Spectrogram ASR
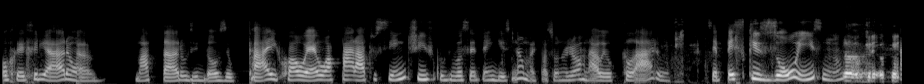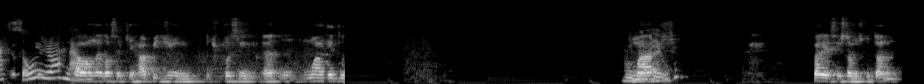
porque criaram matar os idosos. Eu, pai, qual é o aparato científico que você tem disso? Não, mas passou no jornal. Eu, claro. Você pesquisou isso, não? não eu queria, eu queria, passou no jornal. falar um negócio aqui rapidinho. Tipo assim, é, um adendo. Mas, Peraí, vocês estão me escutando?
